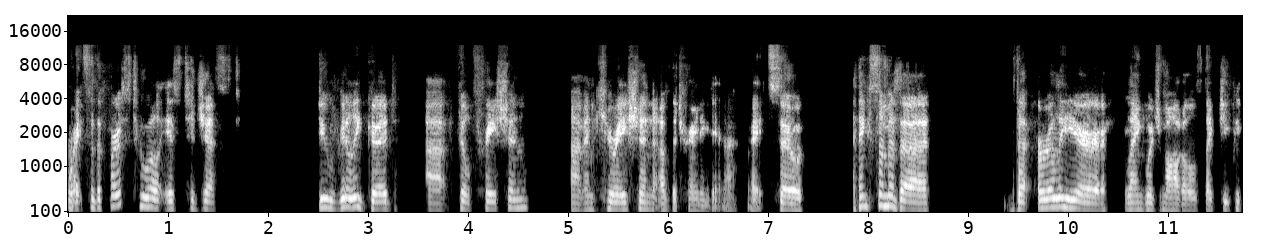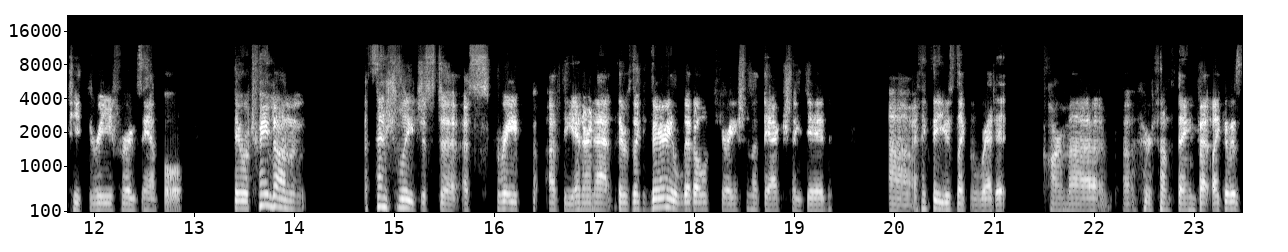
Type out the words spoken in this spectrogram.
right so the first tool is to just do really good uh, filtration um, and curation of the training data right? So i think some of the the earlier language models like gpt-3 for example they were trained on essentially just a, a scrape of the internet. There was like very little curation that they actually did. Uh, i think they used like reddit karma uh, or something but like it was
